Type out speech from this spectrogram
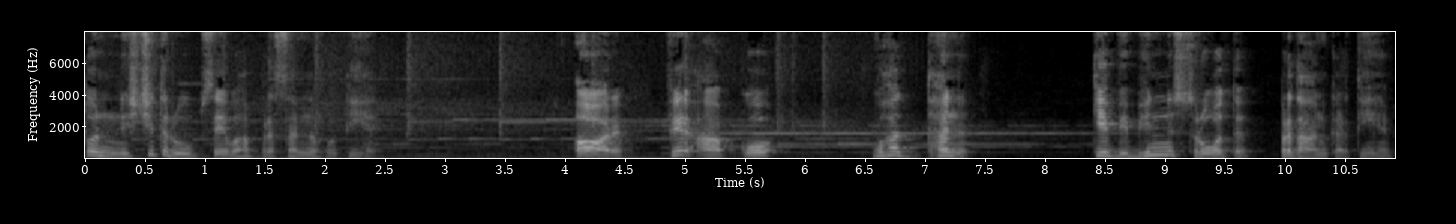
तो निश्चित रूप से वह प्रसन्न होती है। और फिर आपको वह धन के विभिन्न स्रोत प्रदान करती हैं।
